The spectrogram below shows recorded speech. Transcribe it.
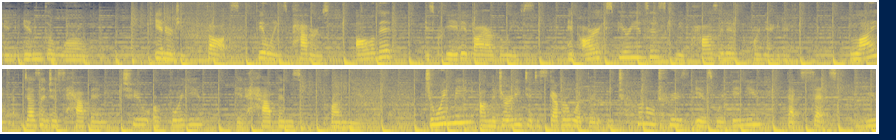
and in the world. Energy, thoughts, feelings, patterns, all of it is created by our beliefs, and our experiences can be positive or negative. Life doesn't just happen to or for you, it happens from you. Join me on the journey to discover what the eternal truth is within you that sets you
